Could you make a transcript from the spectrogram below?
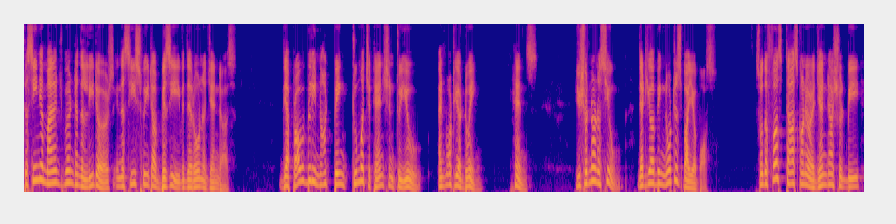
the senior management and the leaders in the C suite are busy with their own agendas. They are probably not paying too much attention to you and what you are doing. Hence, you should not assume that you are being noticed by your boss. So, the first task on your agenda should be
